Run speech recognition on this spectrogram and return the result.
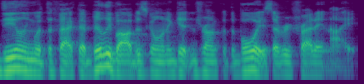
dealing with the fact that Billy Bob is going and getting drunk with the boys every Friday night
